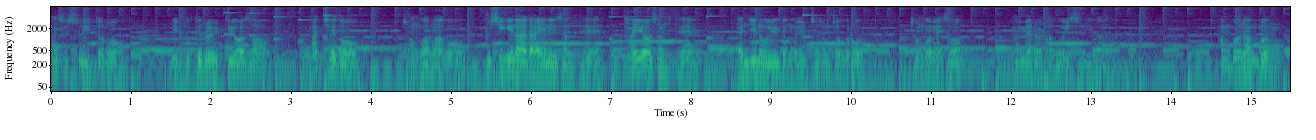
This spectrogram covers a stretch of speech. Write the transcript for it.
타실 수 있도록 리프트를 띄워서 하체도 점검하고 부식이나 라이닝 상태, 타이어 상태, 엔진 오일 등을 최종적으로 점검해서 판매를 하고 있습니다. 한 분 한분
